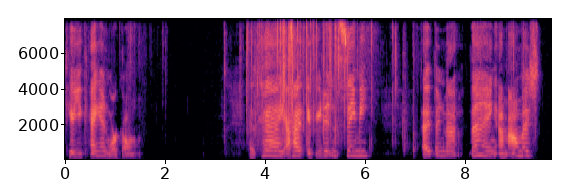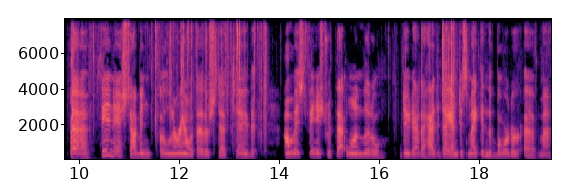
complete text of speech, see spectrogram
till you can work on them. Okay, I hope if you didn't see me open my thing, I'm almost uh, finished. I've been fooling around with other stuff too, but almost finished with that one little doodad I had today. I'm just making the border of my,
